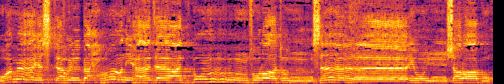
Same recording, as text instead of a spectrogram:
وما يستوي البحران هذا عذب فرات سائغ شرابه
